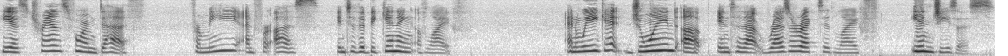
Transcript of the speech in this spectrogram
He has transformed death for me and for us into the beginning of life. And we get joined up into that resurrected life in Jesus.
